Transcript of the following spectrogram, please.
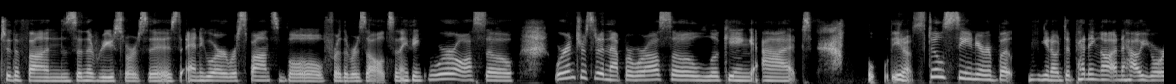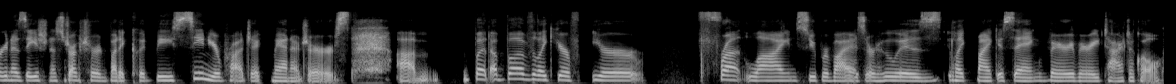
to the funds and the resources and who are responsible for the results. And I think we're also we're interested in that, but we're also looking at you know still senior but you know depending on how your organization is structured but it could be senior project managers um, but above like your your frontline supervisor who is like mike is saying very very tactical.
